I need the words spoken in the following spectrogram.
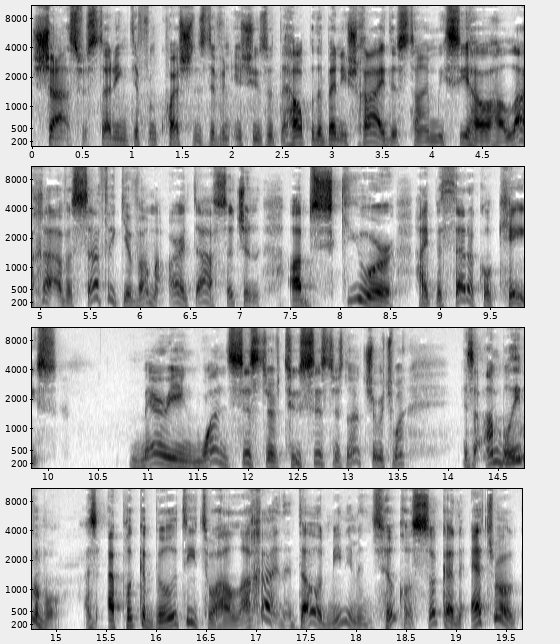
Shas, we're studying different questions, different issues with the help of the Ben Ish Chai this time. We see how a halacha of a Safek Yavama Artaf, such an obscure, hypothetical case, marrying one sister of two sisters, not sure which one, is unbelievable. As applicability to a halacha and a daled minim in Hilchos Sukkah and Etrog,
